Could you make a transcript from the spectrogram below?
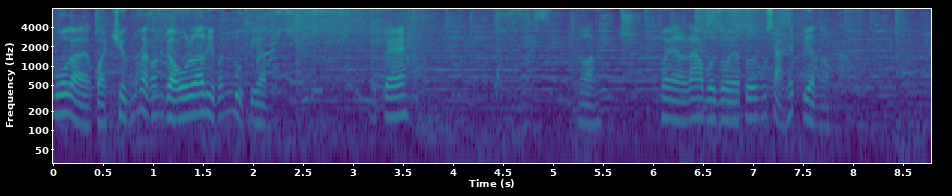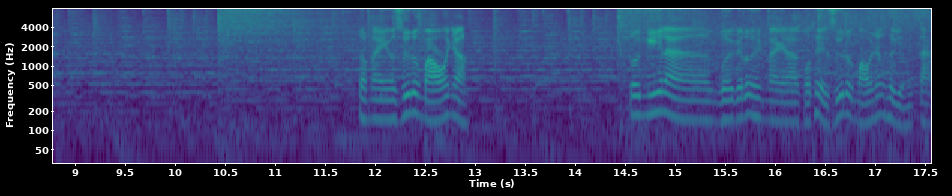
Mua cả quả trứng và con gấu nữa thì vẫn đủ tiền. Ok. Rồi. Vậy là round vừa rồi là tôi cũng xả hết tiền rồi. Tầm này giữ được máu nhỉ? Tôi nghĩ là với cái đội hình này là có thể giữ được máu trong thời điểm hiện tại.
